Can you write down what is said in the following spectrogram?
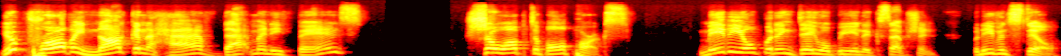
you're probably not going to have that many fans show up to ballparks. Maybe opening day will be an exception, but even still,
